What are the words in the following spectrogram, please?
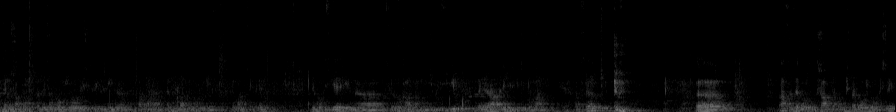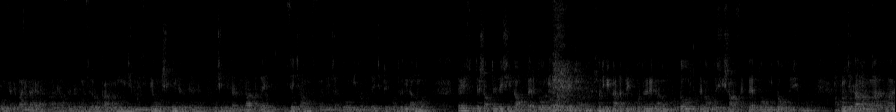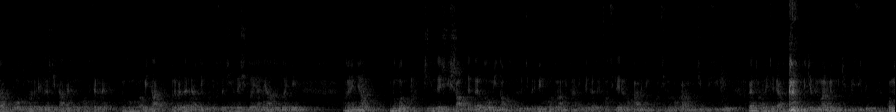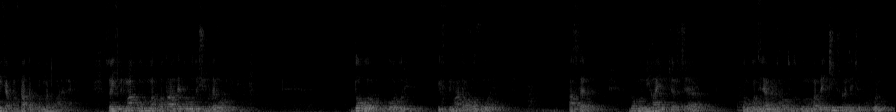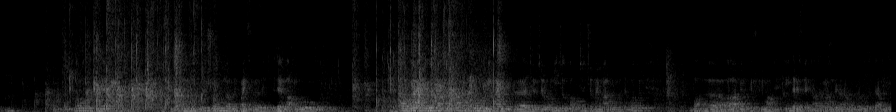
07 a 2023 privind constatarea rezultatului votului exprimat secret de consilieri din uh, Consiliul Local al municipiului Sibiu în vederea alegerii viceprimarului. Astfel, uh, Astăzi, 07 a 11 2023, Comisia de Validare aleasă de Consiliul Local al municipiului Sibiu în ședința, de, în ședința din data de 10 a 11 a 2020, prin hotărârea numărul 379 per 2020, modificată prin hotărârea numărul 296 per 2021, a procedat la numărarea voturilor exercitate în mod secret, în conformitate cu prevederile articolului 152 aliatul 2 din ONG, numărul 57 per 2019 privind codul administrativ de către consiliere locale din Consiliul Local al municipiului Sibiu pentru alegerea viceprimarului municipiului Sibiu, Comisia constată următoarele. S-a exprimat un număr total de 21 de voturi. Două voturi exprimate au fost nule. Astfel, domnul Mihai Cercel, domnul consilier, s-a obținut un număr de 15 voturi, domnul consilier și domnul și un număr de 14, de 4 voturi. Ca urmare, Comisia constată că domnul Mihai uh, Cercel Bonițiu a obținut cel mai mare număr de voturi uh, valabil exprimate, fiind respectată majoritatea prevăzută de articolul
